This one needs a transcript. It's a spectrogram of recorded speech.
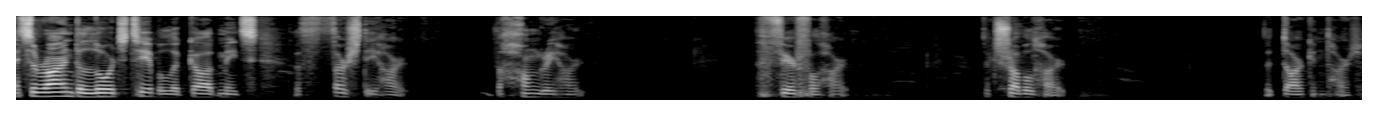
It's around the Lord's table that God meets the thirsty heart, the hungry heart, the fearful heart, the troubled heart, the darkened heart,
